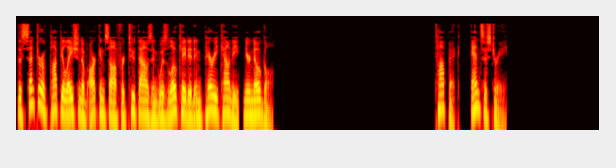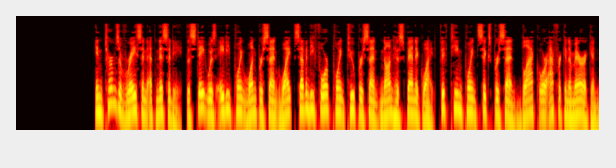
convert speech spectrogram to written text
The center of population of Arkansas for 2000 was located in Perry County, near Nogal. Ancestry In terms of race and ethnicity, the state was 80.1% white 74.2% non-Hispanic white, 15.6% black or African American,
